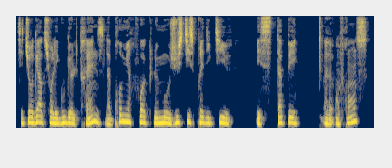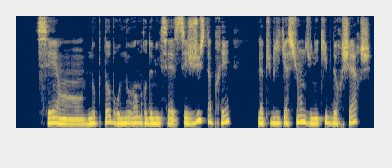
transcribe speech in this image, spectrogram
Si tu regardes sur les Google Trends, la première fois que le mot justice prédictive est tapé euh, en France, c'est en octobre ou novembre 2016. C'est juste après la publication d'une équipe de recherche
